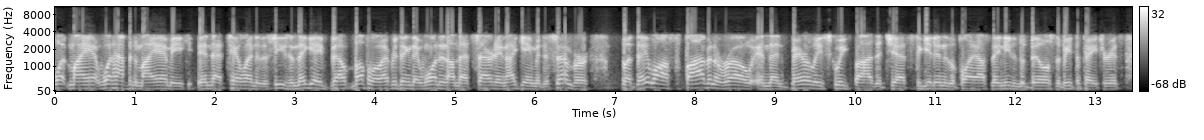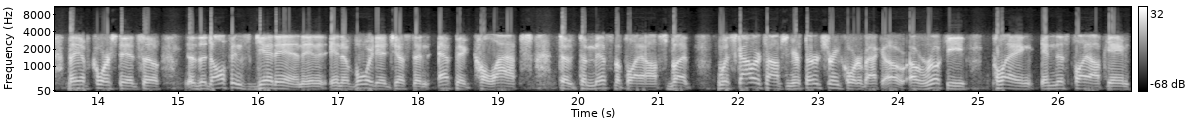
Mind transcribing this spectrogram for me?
what Miami, what happened to Miami in that tail end of the season. They gave Buffalo everything they wanted on that Saturday night game in December, but they lost five in a row and then barely squeaked by the Jets to get into the playoffs. They needed the Bills to beat the Patriots. They of course did. So the Dolphins get in and, and avoided just an epic collapse to to miss the playoffs. But with Skylar Thompson, your third string quarterback, a, a rookie playing in this playoff game,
